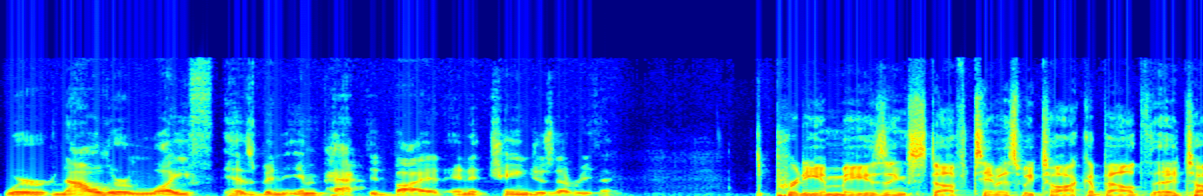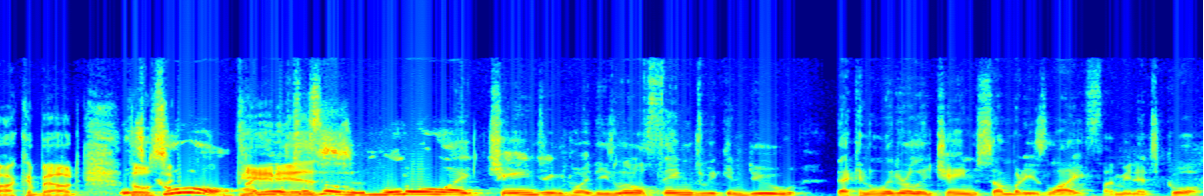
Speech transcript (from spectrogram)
where now their life has been impacted by it and it changes everything It's pretty amazing stuff, Tim. As we talk about uh, talk about it's those, cool. I mean, it it's is. just those little like changing point, these little things we can do that can literally change somebody's life. I mean, it's cool.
